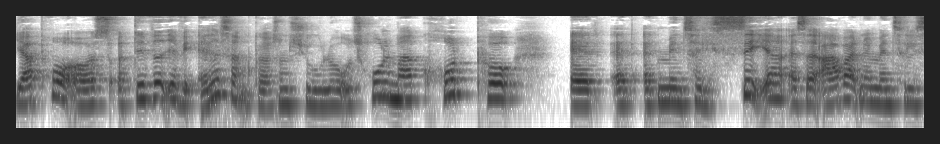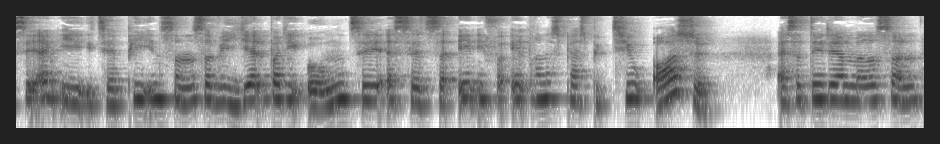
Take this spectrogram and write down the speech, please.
jeg bruger også, og det ved jeg, vi alle sammen gør som psykolog, utrolig meget krudt på, at, at, at mentalisere, altså arbejde med mentalisering i, i terapien, sådan så vi hjælper de unge til at sætte sig ind i forældrenes perspektiv også. Altså det der med sådan,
